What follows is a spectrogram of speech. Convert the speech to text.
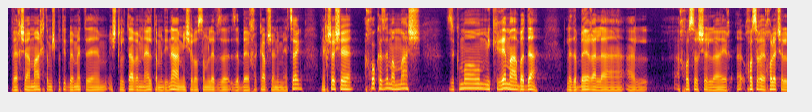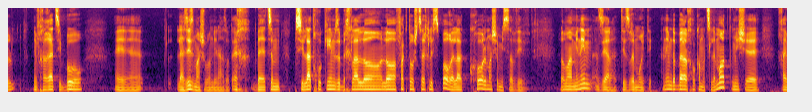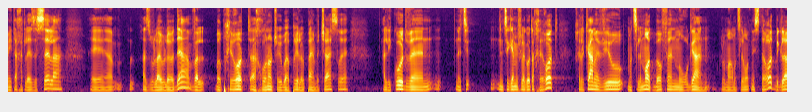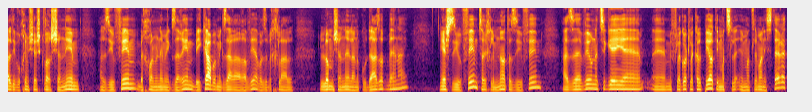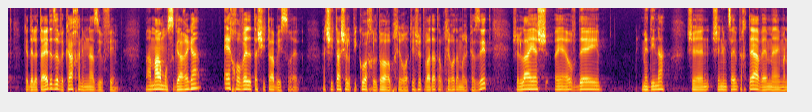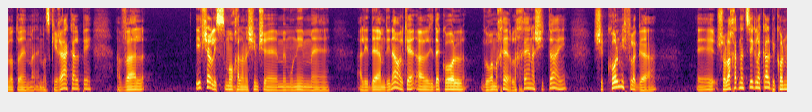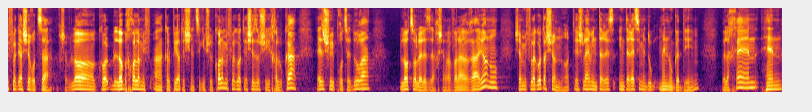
ואיך שהמערכת המשפטית באמת אה, השתלטה ומנהלת את המדינה, מי שלא שם לב, זה, זה בערך הקו שאני מייצג. אני חושב שהחוק הזה ממש, זה כמו מקרה מעבדה, לדבר על, ה, על החוסר של, חוסר היכולת של נבחרי הציבור, אה, להזיז משהו במדינה הזאת. איך בעצם פסילת חוקים זה בכלל לא, לא הפקטור שצריך לספור, אלא כל מה שמסביב. לא מאמינים? אז יאללה, תזרמו איתי. אני מדבר על חוק המצלמות, מי שחי מתחת לאיזה סלע, אה, אז אולי הוא לא יודע, אבל בבחירות האחרונות שהיו באפריל 2019, הליכוד ונציגי מפלגות אחרות, חלקם הביאו מצלמות באופן מאורגן, כלומר מצלמות נסתרות, בגלל דיווחים שיש כבר שנים על זיופים בכל מיני מגזרים, בעיקר במגזר הערבי, אבל זה בכלל לא משנה לנקודה הזאת בעיניי. יש זיופים, צריך למנוע את הזיופים, אז הביאו נציגי uh, uh, מפלגות לקלפיות עם, מצל... עם מצלמה נסתרת כדי לתעד את זה, וככה נמנע זיופים. מאמר מוסגר רגע, איך עובדת השיטה בישראל? השיטה של פיקוח על טוהר הבחירות. יש את ועדת הבחירות המרכזית, שלה יש uh, עובדי מדינה ש, שנמצאים תחתיה, והם, אם אני לא טועה, הם, הם מזכירי הקלפי, אבל אי אפשר לסמוך על אנשים שממונים uh, על ידי המדינה או על, על ידי כל גורם אחר. לכן השיטה היא שכל מפלגה uh, שולחת נציג לקלפי, כל מפלגה שרוצה. עכשיו, לא, כל, לא בכל המפ... הקלפיות יש נציגים של כל המפלגות, יש איזושהי חלוקה, איזושהי פרוצדורה. לא צולל לזה עכשיו, אבל הרעיון הוא שהמפלגות השונות, יש להן אינטרס, אינטרסים מנוגדים, ולכן הן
